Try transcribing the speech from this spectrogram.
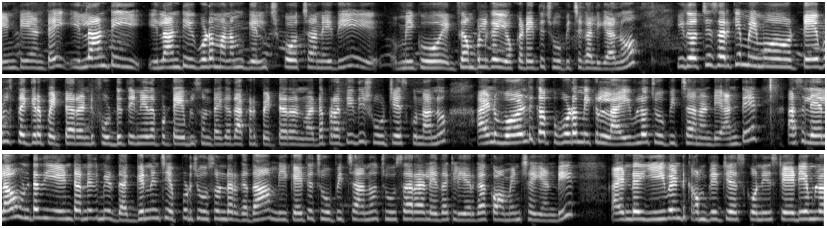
ఏంటి అంటే ఇలాంటి ఇలాంటివి కూడా మనం గెలుచుకోవచ్చు అనేది మీకు ఎగ్జాంపుల్గా ఒకటైతే చూపించగలిగాను. ఇది వచ్చేసరికి మేము టేబుల్స్ దగ్గర పెట్టారండి. ఫుడ్ తినేటప్పుడు టేబుల్స్ ఉంటాయి కదా అక్కడ పెట్టారనమాట ప్రతిదీ షూట్ చేసుకున్నాను. అండ్ వరల్డ్ కప్ కూడా మీకు లైవ్లో చూపించానండి. అంటే అసలు ఎలా ఉంటుంది ఏంటనేది మీరు దగ్గర నుంచి ఎప్పుడు చూసుండరు కదా. మీకైతే చూపించాను. చూసారా లేదా క్లియర్గా కామెంట్ చేయండి. అండ్ ఈవెంట్ కంప్లీట్ చేసుకొని స్టేడియంలో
